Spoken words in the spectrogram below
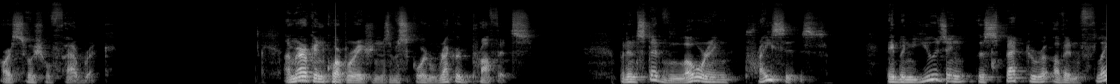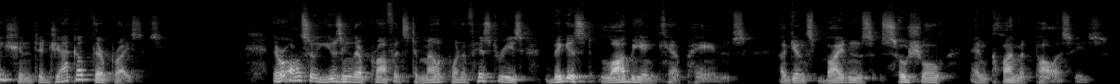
our social fabric. American corporations have scored record profits, but instead of lowering prices, they've been using the specter of inflation to jack up their prices. They're also using their profits to mount one of history's biggest lobbying campaigns against Biden's social and climate policies.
